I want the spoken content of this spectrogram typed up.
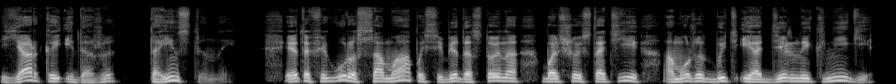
яркой и даже таинственной. Эта фигура сама по себе достойна большой статьи, а может быть и отдельной книги,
